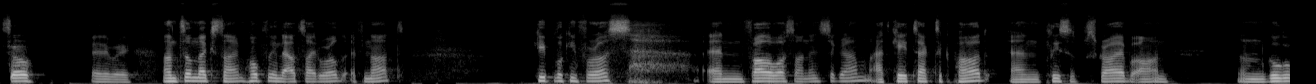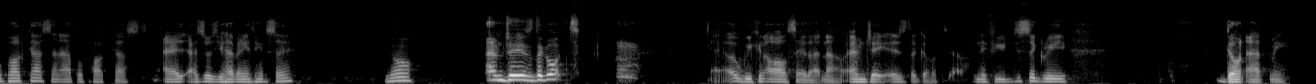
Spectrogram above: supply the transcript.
So Anyway, until next time, hopefully in the outside world. If not, keep looking for us and follow us on Instagram at KTacticPod. And please subscribe on, on Google Podcasts and Apple Podcasts. A- Azuz, you have anything to say? no, MJ is the goat. Uh, We can all say that now. MJ is the GOAT. And if you disagree, don't at me.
